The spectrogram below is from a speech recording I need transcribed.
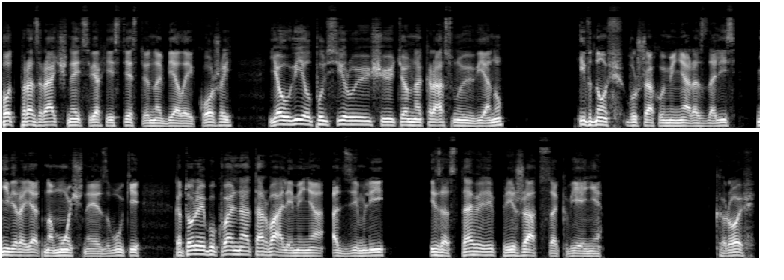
Под прозрачной сверхъестественно белой кожей я увидел пульсирующую темно-красную вену, и вновь в ушах у меня раздались невероятно мощные звуки, которые буквально оторвали меня от земли и заставили прижаться к вене. Кровь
